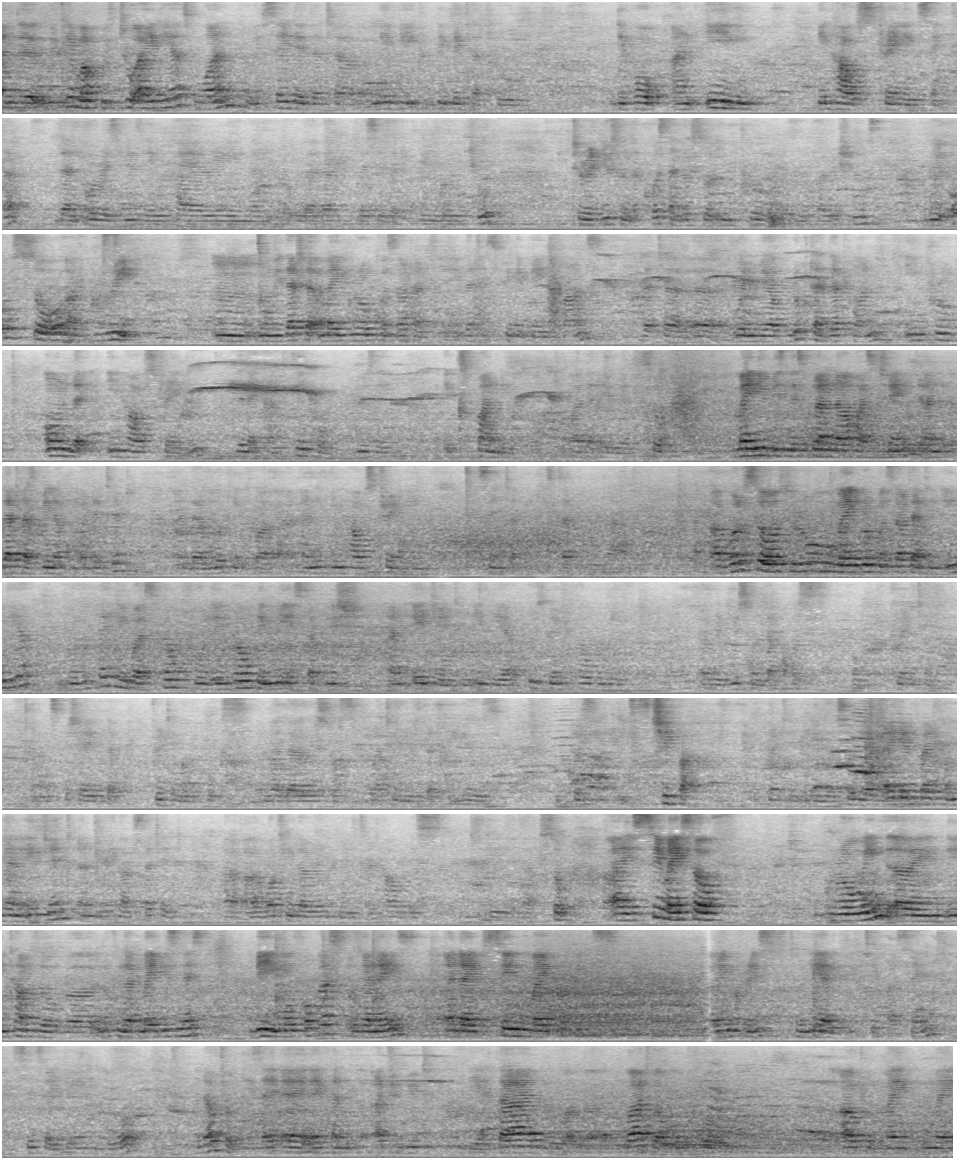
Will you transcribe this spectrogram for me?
And uh, we came up with two ideas. One, we decided that uh, maybe it would be better to develop an in in-house training center than always using hiring and all the other places that we've been going to to reduce on the cost and also improve the operations. We also agreed um, with that uh, my group consultant uh, that is Philippine France that uh, uh, when we have looked at that one, improved on the in-house training, then I can think of using, expanding to other areas. So my new business plan now has changed and that has been accommodated and I'm looking for an in-house training center to start with that. I've also, through my group consultant in India, he was helpful in helping me establish an agent in India who is going to help me uh, reduce on the cost of printing, uh, especially the printing of books and other resource materials that we use because it is cheaper to print in India. So we have identified me an agent and we have started uh, a working arrangement on how best to deal with that. So I see myself growing uh, in, in terms of uh, looking at my business, being more focused, organized, and I've seen my profits increase to nearly 50% since I joined Grow. And out of this, I, I, I can attribute the third uh, what I would fall out of my, my,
